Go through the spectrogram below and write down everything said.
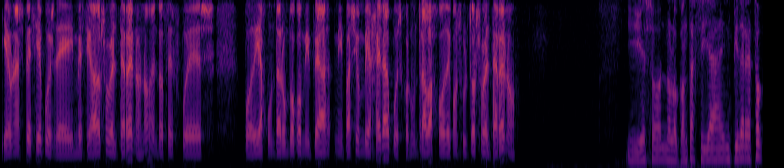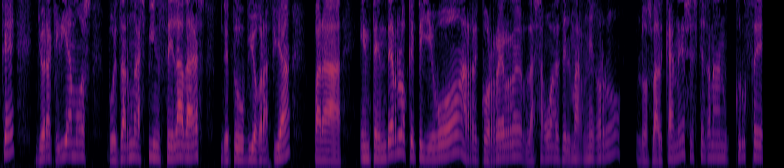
y era una especie pues de investigador sobre el terreno, ¿no? Entonces, pues podía juntar un poco mi, mi pasión viajera pues con un trabajo de consultor sobre el terreno y eso nos lo contaste ya en Piedra de Toque, y ahora queríamos pues dar unas pinceladas de tu biografía para entender lo que te llevó a recorrer las aguas del Mar Negro, los Balcanes, este gran cruce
